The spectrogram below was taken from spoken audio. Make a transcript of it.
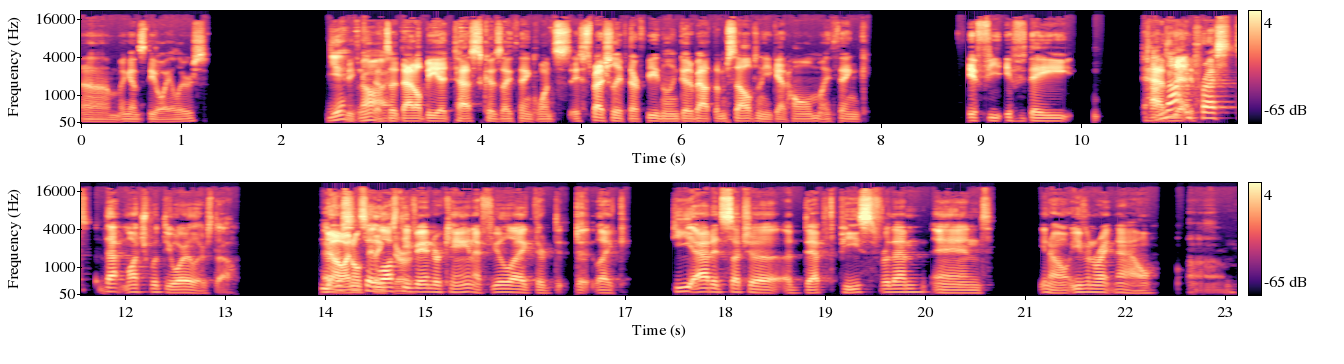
um, against the Oilers. Yeah, no, a, that'll be a test because I think once, especially if they're feeling good about themselves and you get home, I think if if they have, I'm not yet, impressed that much with the Oilers though. Ever no, I don't. Since they lost. Evander Kane, I feel like they're, they're like he added such a, a, depth piece for them, and you know, even right now, um,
